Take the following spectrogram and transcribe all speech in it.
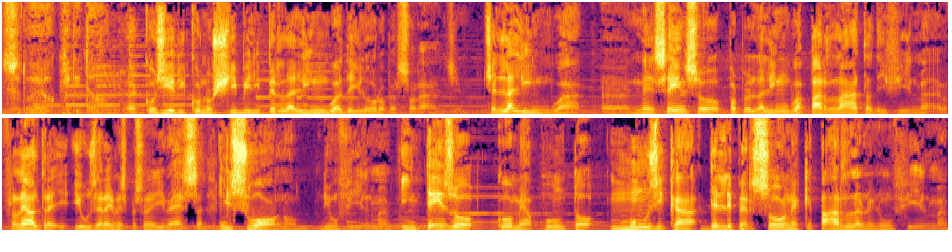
su due occhi di donna. Eh, così riconoscibili per la lingua dei loro personaggi. Cioè la lingua, eh, nel senso proprio la lingua parlata dei film, fra le altre io userei un'espressione diversa, il suono di un film, inteso come appunto musica delle persone che parlano in un film.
